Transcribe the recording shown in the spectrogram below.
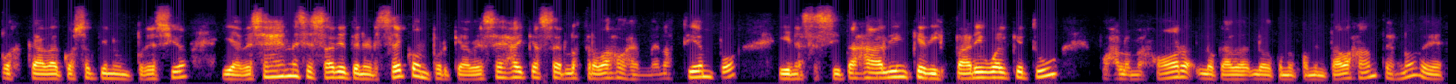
pues cada cosa tiene un precio y a veces es necesario tener second porque a veces hay que hacer los trabajos en menos tiempo y necesitas a alguien que dispare igual que tú, pues a lo mejor lo que, lo que me comentabas antes, ¿no? De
